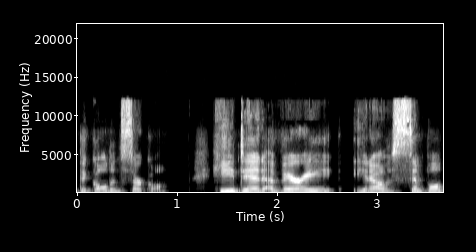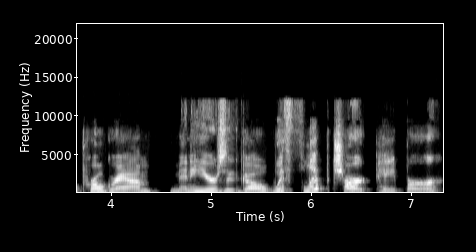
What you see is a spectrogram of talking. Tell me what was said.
the golden circle. He did a very you know simple program many years ago with flip chart paper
